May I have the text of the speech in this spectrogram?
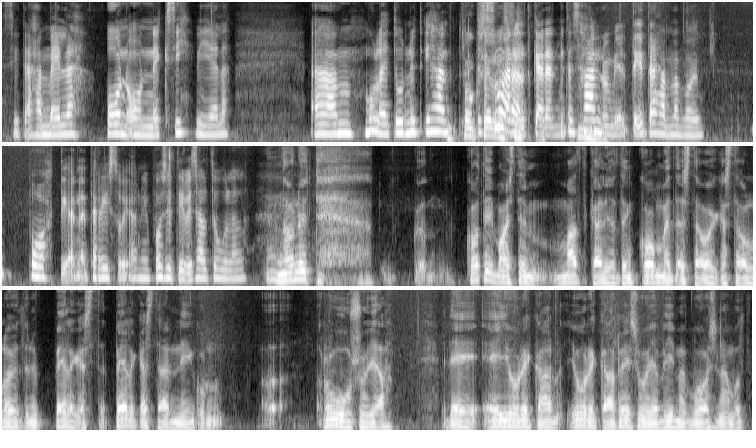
sitähän meillä on onneksi vielä. Ähm, mulla ei tule nyt ihan suoralta kädet, mitä Hannu miettii tähän, mä voin pohtia näitä risuja niin positiivisella tuulella. No nyt kotimaisten matkailijoiden kommenteista oikeastaan on löytynyt pelkästään, pelkästään niin kuin ruusuja. Et ei, ei juurikaan, juurikaan risuja viime vuosina, mutta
